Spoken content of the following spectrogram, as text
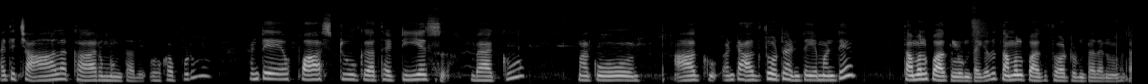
అయితే చాలా కారం ఉంటుంది. ఒకప్పుడు అంటే ఫాస్ట్ ఒక థర్టీ ఇయర్స్ బ్యాక్ మాకు ఆకు అంటే ఆకు తోట అంటే ఏమంటే తమలపాకులు ఉంటాయి కదా తమలపాకు తోట ఉంటుంది అనమాట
